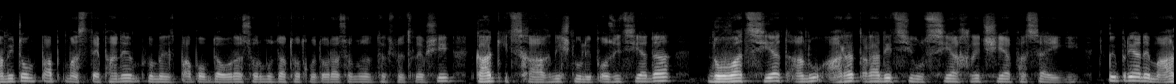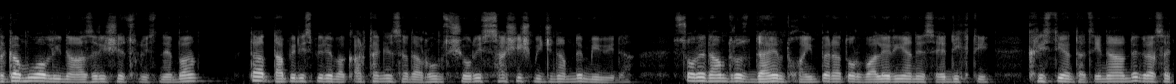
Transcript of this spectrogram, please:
ამიტომ პაპმა სტეფანემ რომელიც პაპობდა 254-256 წლებში გაკიცხა აღნიშნული პოზიცია და ნოვაციად ანუ არატრადიციულ სიახლეთ შეაფასა იგი. კვიპრიანემ არ გამოავლინა აზრის შეცვლის ნება და დაპირისპირება კართაგენსა და რომს შორის საშიშ მიჯნამდე მივიდა. სწორედ ამ დროს დაემთხვა იმპერატორ ვალერიანეს ედიქტი ქრისტიანთა წინააღმდეგ, რასაც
